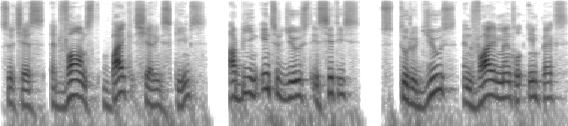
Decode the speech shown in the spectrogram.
such as advanced bike sharing schemes, are being introduced in cities to reduce environmental impacts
